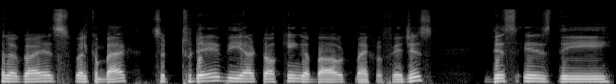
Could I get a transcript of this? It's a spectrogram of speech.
Hello guys, welcome back. So today we are talking about macrophages. This is the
